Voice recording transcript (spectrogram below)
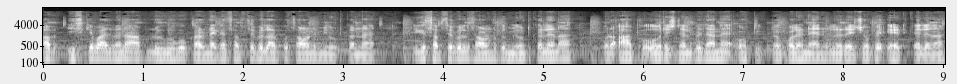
अब इसके बाद में ना आप लोगों को करना है सबसे पहले आपको साउंड म्यूट करना है। ठीक है, सबसे पहले साउंड को म्यूट कर लेना और आपको ओरिजिनल पे जाना है और टिकटॉक वाले नैन वाले रेशो पे ऐड कर लेना।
